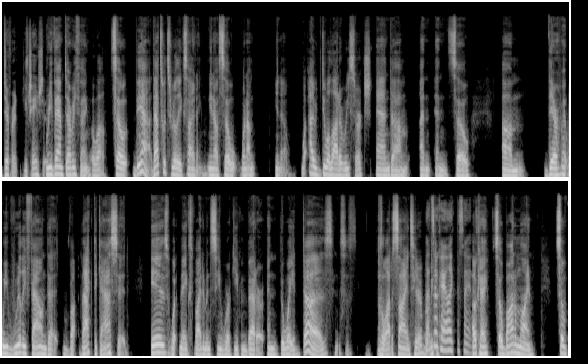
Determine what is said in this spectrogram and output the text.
different. You changed it. Revamped everything. Oh wow. So yeah, that's what's really exciting. You know, so when I'm, you know, I do a lot of research and um and and so um there we really found that va- lactic acid is what makes vitamin C work even better. And the way it does, this is there's a lot of science here, but That's we, okay. I like the science. Okay. So, bottom line so,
